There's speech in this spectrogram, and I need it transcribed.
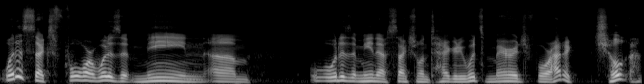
what is sex for? What does it mean? Um, what does it mean to have sexual integrity? What's marriage for? How do children?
